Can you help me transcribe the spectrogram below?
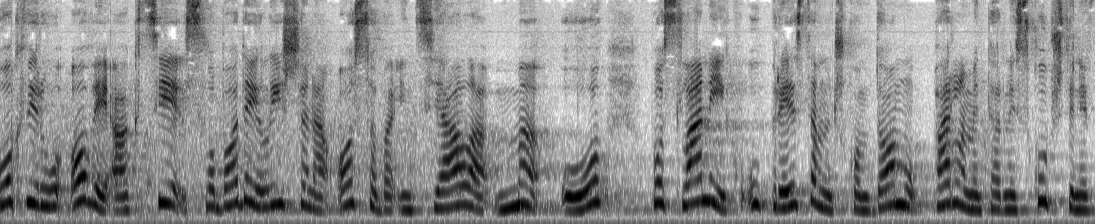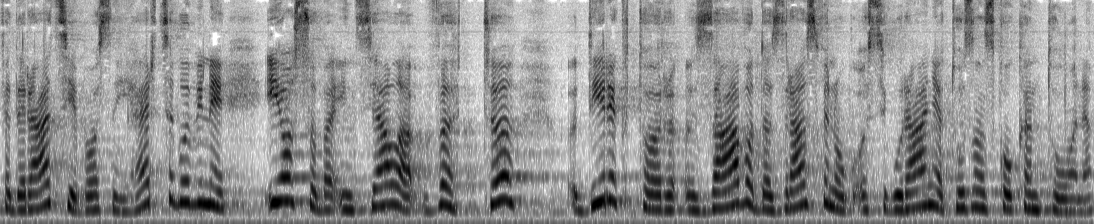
U okviru ove akcije slobode je lišena osoba inicijala MO, poslanik u predstavničkom domu Parlamentarne skupštine Federacije Bosne i Hercegovine i osoba inicijala VT, direktor Zavoda zdravstvenog osiguranja Tuzlanskog kantona.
